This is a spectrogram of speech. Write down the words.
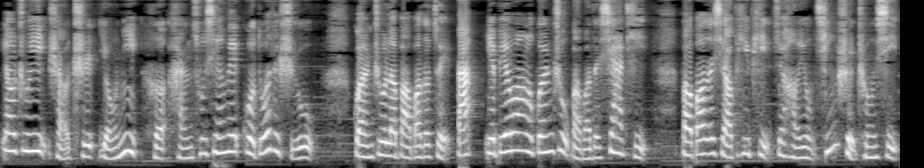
要注意少吃油腻和含粗纤维过多的食物。管住了宝宝的嘴巴，也别忘了关注宝宝的下体。宝宝的小屁屁最好用清水冲洗，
